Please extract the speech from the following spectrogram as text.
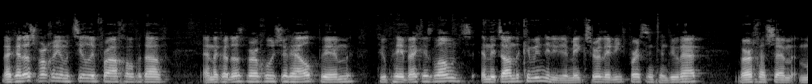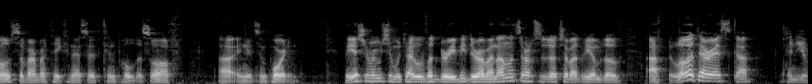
The Kadosh Baruch Hu yitzili for and the Kadosh Baruch Hu should help him to pay back his loans, and it's on the community to make sure that each person can do that. Baruch Hashem, most of our Batei Knesset can pull this off, uh, and it's important. Can you,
